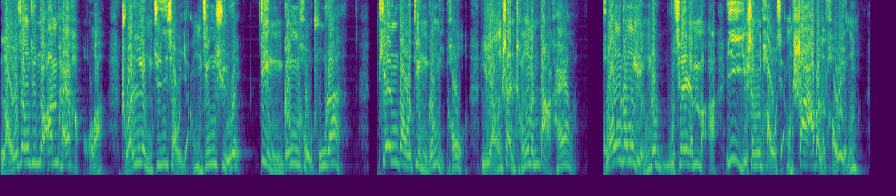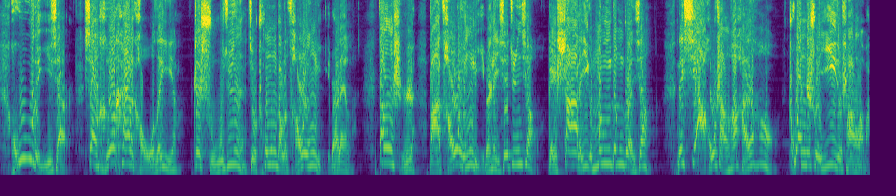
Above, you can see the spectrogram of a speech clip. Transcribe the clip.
老将军都安排好了，传令军校养精蓄锐，定更后出战。天到定更以后，两扇城门大开了，黄忠领着五千人马，一声炮响，杀奔了曹营。呼的一下，像河开了口子一样，这蜀军就冲到了曹营里边来了。当时把曹营里边那些军校给杀了一个蒙登转向。那夏侯尚和韩浩。穿着睡衣就上了马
